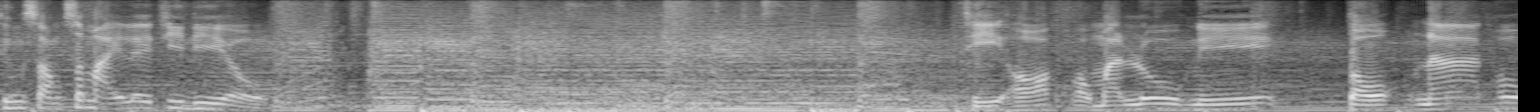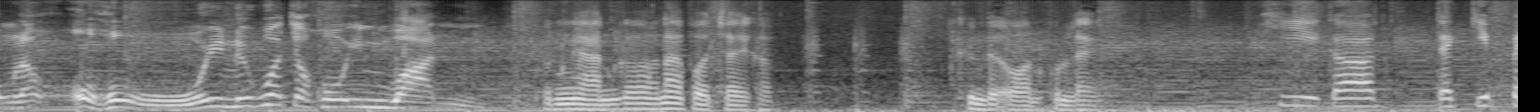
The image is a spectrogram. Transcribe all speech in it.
ถึง 2 สมัยเลยทีเดียว ทีออฟออกมาลูกนี้ ตกหน้าธงแล้ว โอ้โห นึกว่าจะโฮอินวัน ผลงานก็น่าพอใจครับ ขึ้นไปออนคนแรก พี่ก็จะกิฟไป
